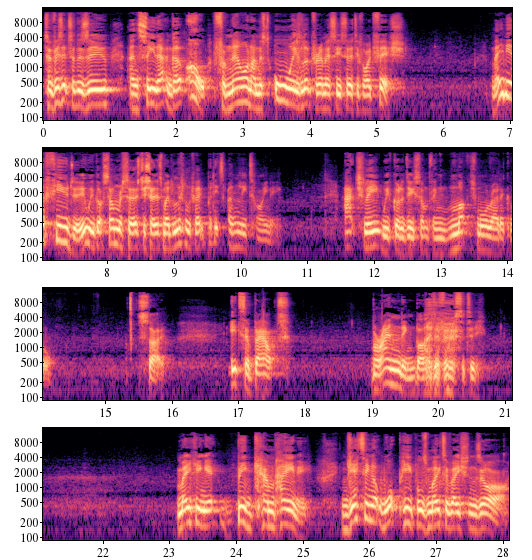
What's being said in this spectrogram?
to visit to the zoo and see that and go, oh, from now on I must always look for MSC certified fish? Maybe a few do. We've got some research to show it's made a little effect, but it's only tiny. Actually, we've got to do something much more radical. So, it's about branding biodiversity, making it big campaigny, getting at what people's motivations are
